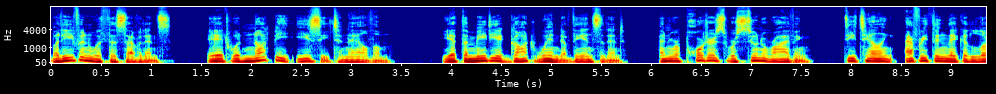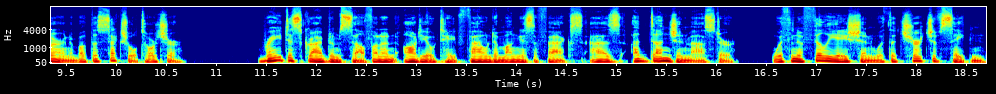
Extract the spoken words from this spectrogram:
But even with this evidence, it would not be easy to nail them. Yet the media got wind of the incident, and reporters were soon arriving, detailing everything they could learn about the sexual torture. Ray described himself on an audio tape found among his effects as a dungeon master with an affiliation with the Church of Satan.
